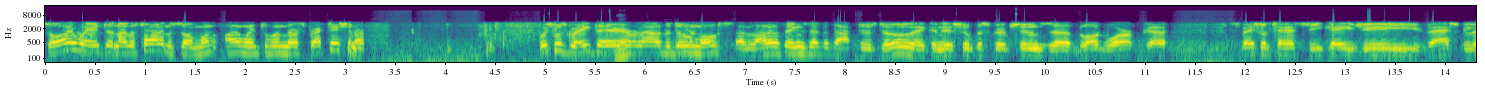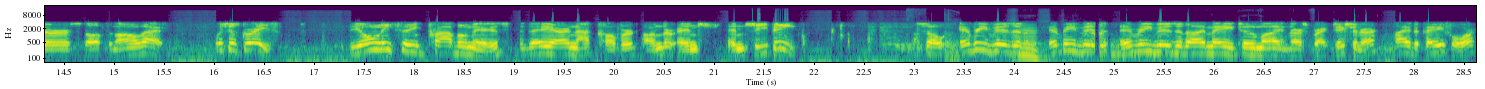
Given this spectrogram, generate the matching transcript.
So I went and I was talking to someone. I went to a nurse practitioner, which was great. They're allowed to do most a lot of the things that the doctors do. They can issue prescriptions, uh, blood work, uh, special tests, EKG, vascular stuff, and all that, which is great. The only thing problem is they are not covered under N- MCP. So every visit, every visit, every visit I made to my nurse practitioner, I had to pay for.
